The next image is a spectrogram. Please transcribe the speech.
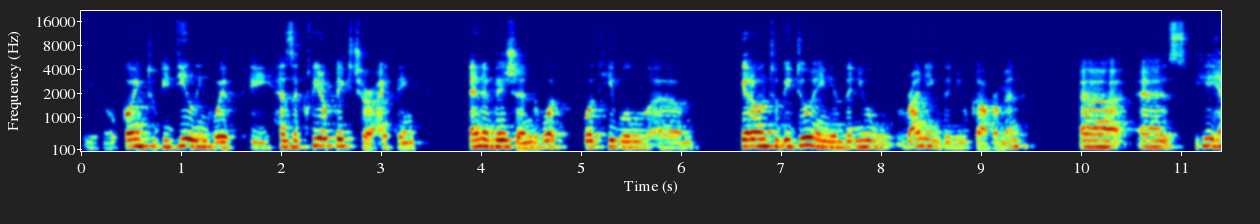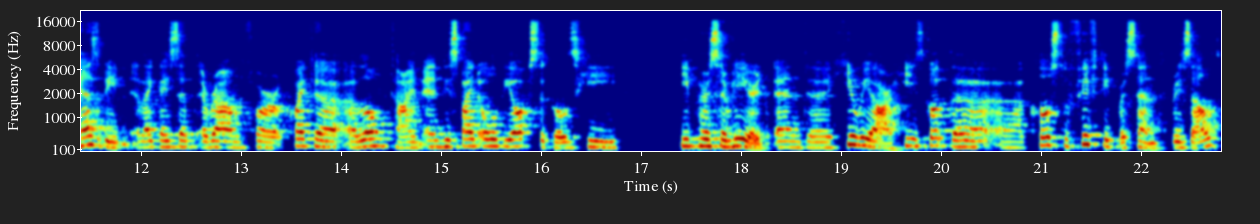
you know, going to be dealing with. He has a clear picture, I think, and a vision what what he will um, get on to be doing in the new running the new government uh, as he has been like i said around for quite a, a long time. And despite all the obstacles he he persevered. And uh, here we are. He's got the uh, close to 50% result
